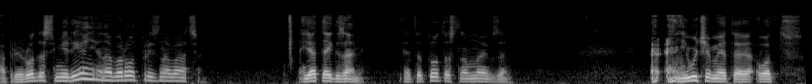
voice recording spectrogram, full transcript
А природа смирения, наоборот, признаваться. И это экзамен. Это тот основной экзамен. И учим это от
